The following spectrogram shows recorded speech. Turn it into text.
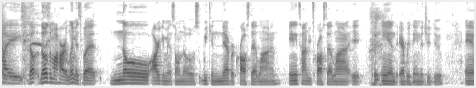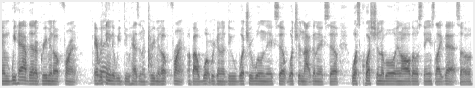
like th- those are my hard limits, but no arguments on those. We can never cross that line. Anytime you cross that line, it could end everything that you do. And we have that agreement up front. Everything Right. that we do has an agreement up front about what we're gonna do, what you're willing to accept, what you're not gonna accept, what's questionable, and all those things like that. So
